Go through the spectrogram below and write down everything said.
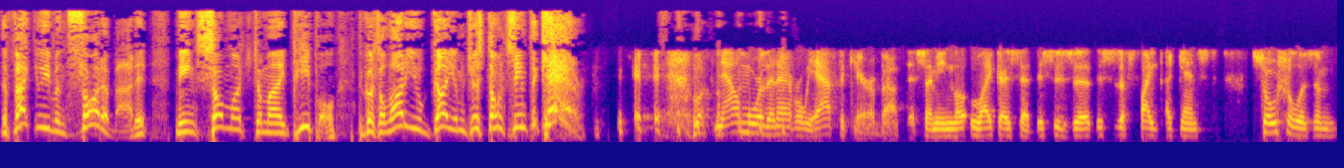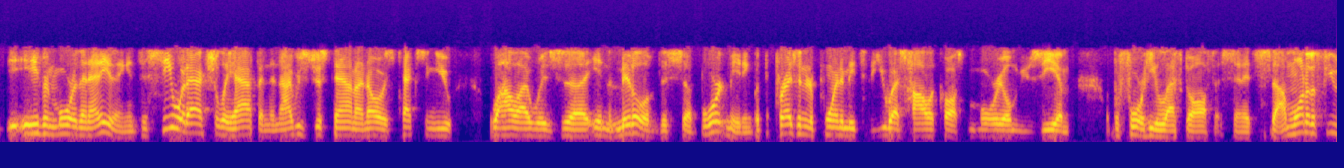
the fact you even thought about it means so much to my people because a lot of you Goyim just don't seem to care. Look, now more than ever, we have to care about this. I mean, like I said, this is a, this is a fight against socialism even more than anything. And to see what actually happened, and I was just down. I know I was texting you while I was uh, in the middle of this uh, board meeting, but the president appointed me to the U.S. Holocaust Memorial Museum before he left office, and it's I'm one of the few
